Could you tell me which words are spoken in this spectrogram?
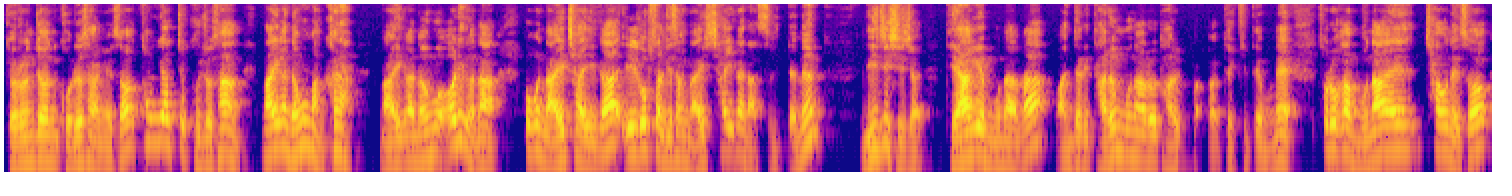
결혼 전 고려사항에서 통계학적 구조상 나이가 너무 많거나 나이가 너무 어리거나 혹은 나이 차이가 7살 이상 나이 차이가 났을 때는 리즈 시절 대학의 문화가 완전히 다른 문화로 다, 어, 됐기 때문에 서로가 문화의 차원에서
